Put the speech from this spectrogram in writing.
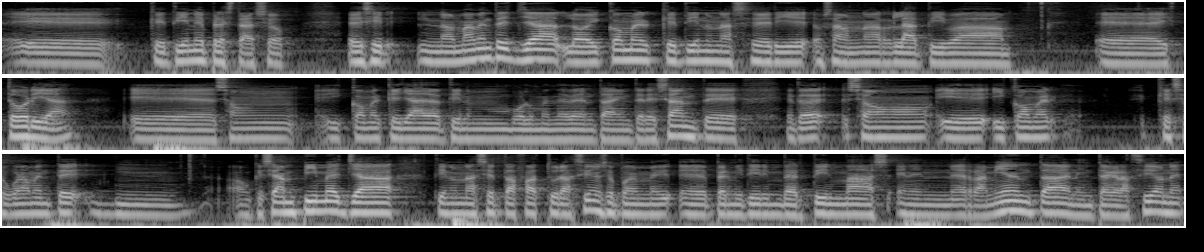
eh, que tiene PrestaShop. Es decir, normalmente ya los e-commerce que tienen una serie, o sea, una relativa eh, historia, eh, son e-commerce que ya tienen un volumen de venta interesante. Entonces, son e-commerce que seguramente, mm, aunque sean pymes, ya tienen una cierta facturación, se pueden permitir invertir más en herramientas, en integraciones.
